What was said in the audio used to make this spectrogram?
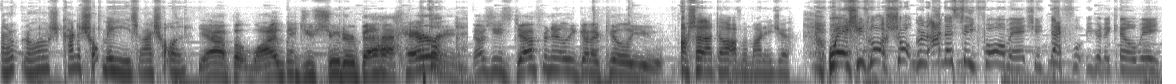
I don't know. She kind of shot me, so I shot her. Yeah, but why would you shoot her back? Karen! Now she's definitely gonna kill you. I said I don't have a manager. Wait, she's got a shotgun and a C4, mate. She's definitely gonna kill me.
